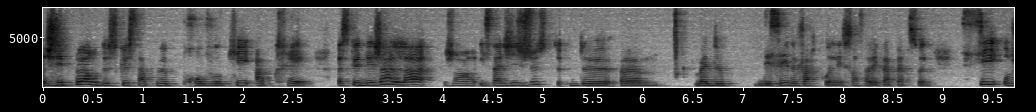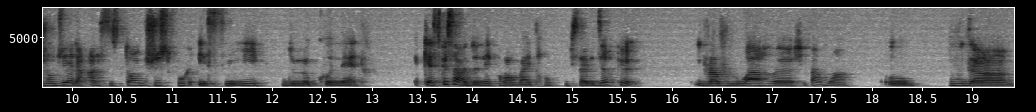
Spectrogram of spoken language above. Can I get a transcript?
j'ai peur de ce que ça peut provoquer après. Parce que déjà là, genre, il s'agit juste de bah, d'essayer de, faire connaissance avec la personne. Si aujourd'hui elle est insistante juste pour essayer de me connaître, qu'est-ce que ça va donner quand on va être en couple? Ça veut dire que il va vouloir, euh, je sais pas moi, au bout d'un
